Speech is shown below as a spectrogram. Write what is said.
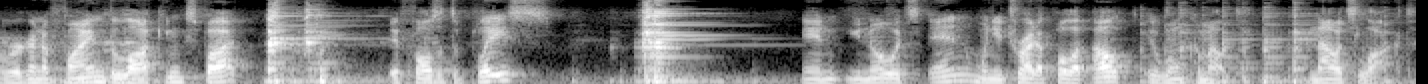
We're gonna find the locking spot. It falls into place, and you know it's in. When you try to pull it out, it won't come out. Now it's locked.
